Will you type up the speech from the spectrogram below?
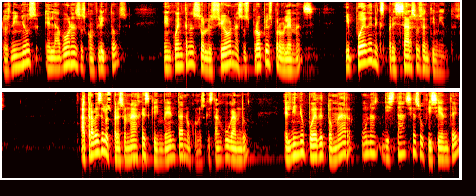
los niños elaboran sus conflictos, encuentran solución a sus propios problemas y pueden expresar sus sentimientos. A través de los personajes que inventan o con los que están jugando, el niño puede tomar una distancia suficiente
